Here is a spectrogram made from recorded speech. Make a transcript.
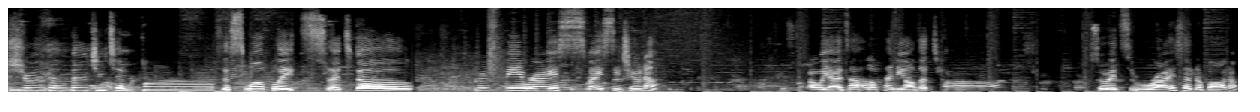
Shrimp and veggie tempura. The small plates. Let's go. Crispy rice, spicy tuna. Oh yeah, it's a jalapeno on the top. So it's rice at the bottom.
